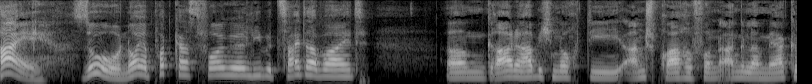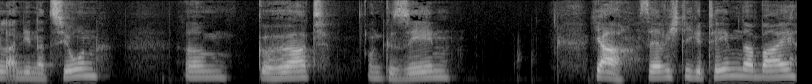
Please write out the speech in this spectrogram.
Hi, so, neue Podcast-Folge, liebe Zeitarbeit. Ähm, Gerade habe ich noch die Ansprache von Angela Merkel an die Nation ähm, gehört und gesehen. Ja, sehr wichtige Themen dabei.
